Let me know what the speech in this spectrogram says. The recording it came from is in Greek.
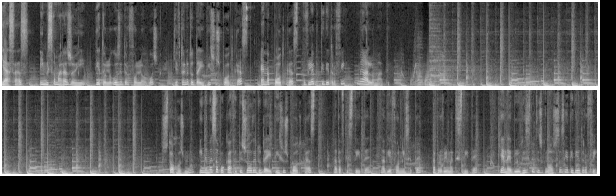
Γεια σας, είμαι η Σαμαρά Ζωή, διατολογός διατροφολόγος και αυτό είναι το Dietitious Podcast, ένα podcast που βλέπει τη διατροφή με άλλο μάτι. Στόχος μου είναι μέσα από κάθε επεισόδιο του Dietitious Podcast να ταυτιστείτε, να διαφωνήσετε, να προβληματιστείτε και να εμπλουτίσετε τις γνώσεις σας για τη διατροφή.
